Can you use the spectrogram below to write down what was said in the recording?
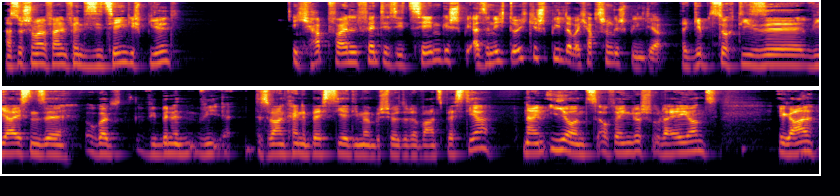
Hast du schon mal Final Fantasy X gespielt? Ich habe Final Fantasy X gespielt, also nicht durchgespielt, aber ich habe es schon gespielt, ja. Da gibt's doch diese, wie heißen sie? Oh Gott, wie bin denn, wie, das waren keine Bestie, die man beschwört, oder waren es Bestia? Nein, Ions auf Englisch oder Aeons. Egal,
